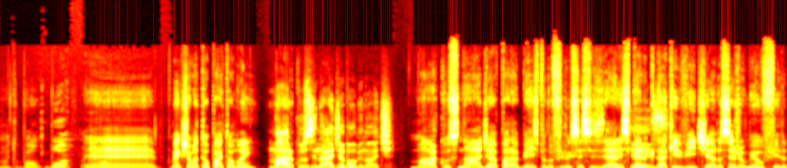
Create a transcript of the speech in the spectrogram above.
Muito bom. Boa. É, Como é que chama teu pai e tua mãe? Marcos e Nádia Balbinotti. Marcos, Nádia, parabéns pelo filho que vocês fizeram. Espero que, isso. daqui 20 anos seja o meu filho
